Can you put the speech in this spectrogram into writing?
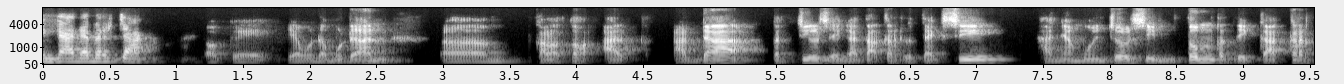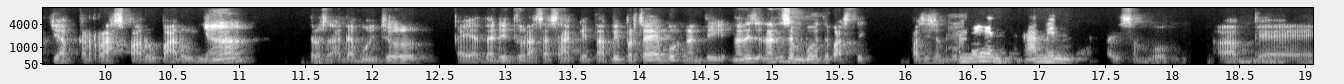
nggak ada bercak. Oke, ya mudah-mudahan em, kalau toh ada kecil sehingga tak terdeteksi, hanya muncul simptom ketika kerja keras paru-parunya, terus ada muncul kayak tadi itu rasa sakit. Tapi percaya Bu, nanti nanti nanti sembuh itu pasti, pasti sembuh, Amin, amin. pasti sembuh. Oke.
